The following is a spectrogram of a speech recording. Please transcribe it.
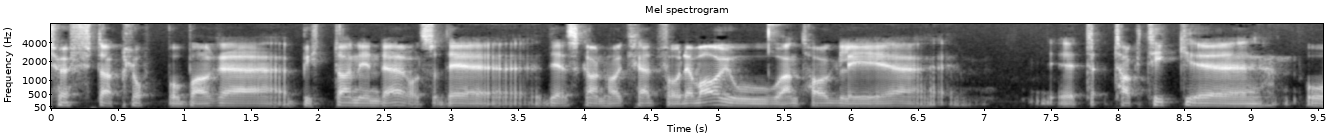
tøft av Klopp å bare bytte han inn der. altså Det, det skal han ha kred for. Det var jo antagelig eh, taktikk eh, å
